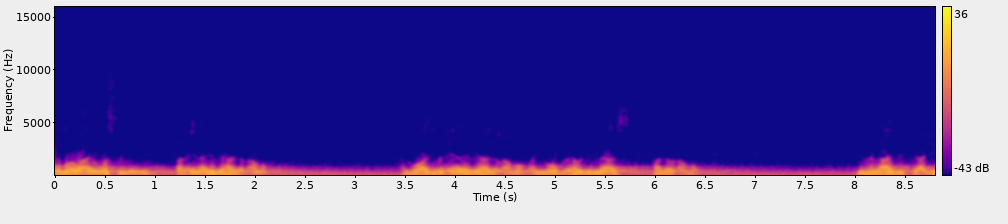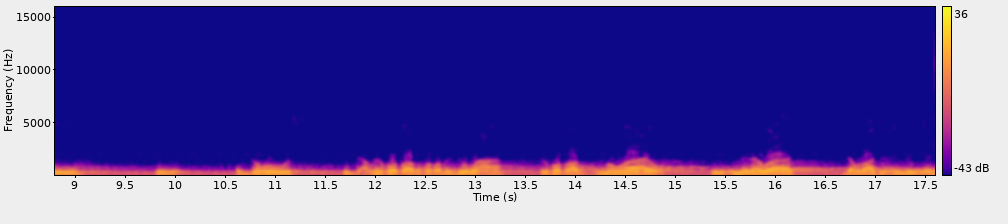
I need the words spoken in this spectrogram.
أمراء المسلمين العناية بهذا الأمر. الواجب العناية بهذا الأمر أن يوضحوا للناس هذا الأمر في مناهج التعليم في الدروس في الخطب خطب الجمعة في الخطب في المواعظ في الندوات الدورات العلمية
